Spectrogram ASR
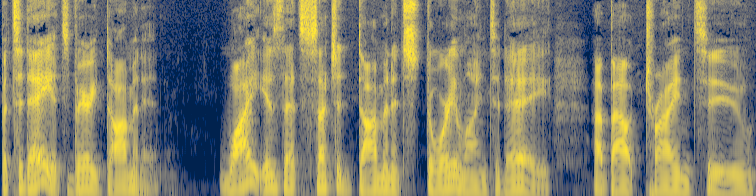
but today it's very dominant. Why is that such a dominant storyline today about trying to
